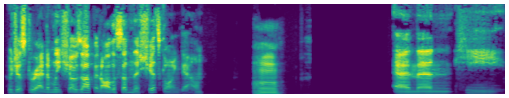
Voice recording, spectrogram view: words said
who just randomly shows up and all of a sudden this shit's going down hmm and then he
